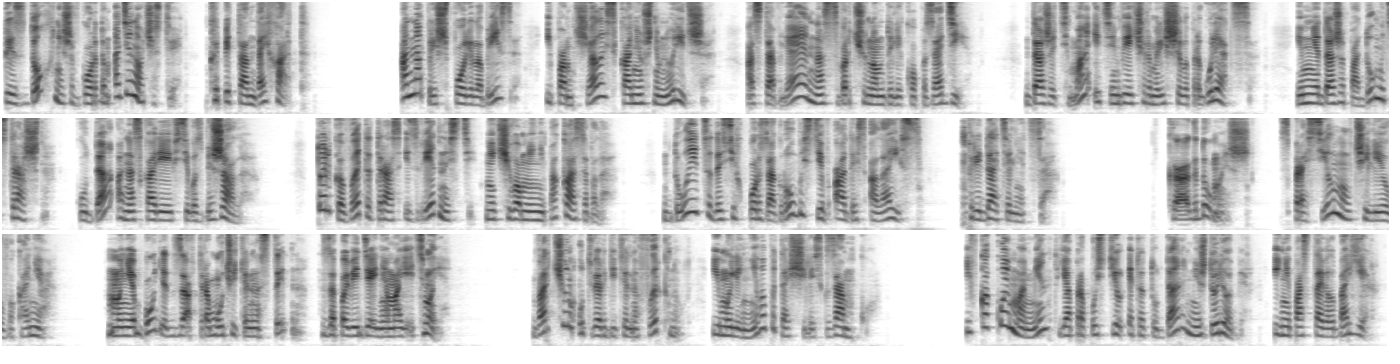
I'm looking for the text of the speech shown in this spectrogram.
Ты сдохнешь в гордом одиночестве, капитан Дайхарт». Она пришпорила Бриза и помчалась к конюшням Нуриджа, оставляя нас с Ворчуном далеко позади. Даже тьма этим вечером решила прогуляться, и мне даже подумать страшно, куда она, скорее всего, сбежала. Только в этот раз из вредности ничего мне не показывала. Дуется до сих пор за грубости в адрес Алаис. Предательница. «Как думаешь?» — спросил молчаливого коня. «Мне будет завтра мучительно стыдно за поведение моей тьмы». Ворчун утвердительно фыркнул, и мы лениво потащились к замку. И в какой момент я пропустил этот удар между ребер и не поставил барьер?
